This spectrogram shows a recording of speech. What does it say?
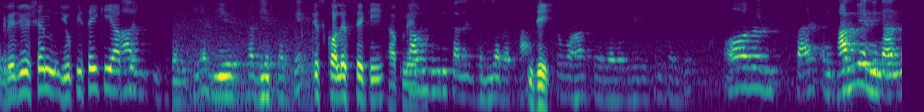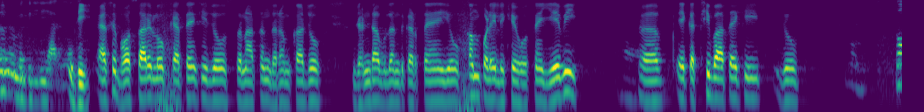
ग्रेजुएशन यूपी से ही की हाँ आपने? यूपी से मैंने किया बी थर्ड ईयर करके। किस कॉलेज से की आपने? डिग्री कॉलेज बलिया में था। जी। तो वहाँ से मैंने ग्रेजुएशन करके और अंठानवे या निन्यानवे में मैं दिल्ली आ गया। जी ऐसे बहुत सारे लोग कहते हैं कि जो सनातन धर्म का जो झंडा बुलंद करते हैं ये वो कम पढ़े लिखे होते हैं ये भी अ, एक अच्छी बात है कि जो तो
